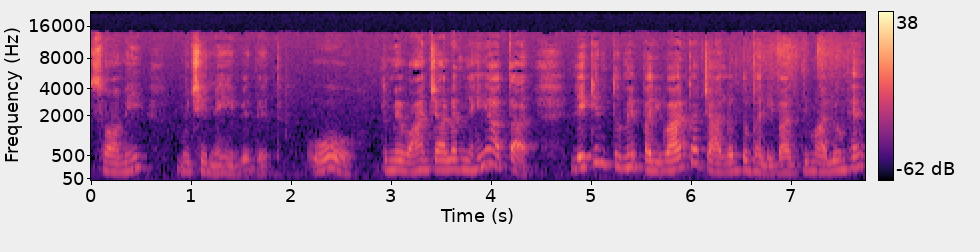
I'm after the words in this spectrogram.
स्वामी, मुझे नहीं विदित। ओह, तुम्हें वाहन चालन नहीं आता? लेकिन तुम्हें परिवार का चालन तो भली भांति मालूम है।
